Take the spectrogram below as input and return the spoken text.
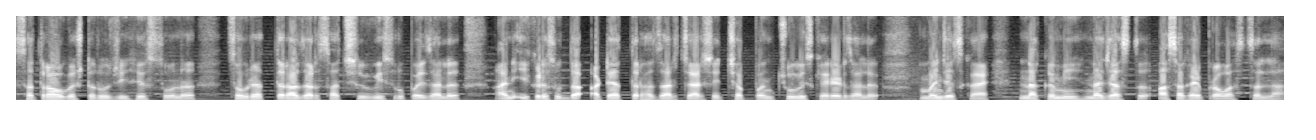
सतरा ऑगस्ट रोजी हे सोनं चौऱ्याहत्तर हजार सातशे वीस रुपये झालं आणि इकडेसुद्धा अठ्याहत्तर हजार चारशे छप्पन चोवीस कॅरेट झालं. म्हणजेच काय? ना कमी ना जास्त असा काही प्रवास चालला.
